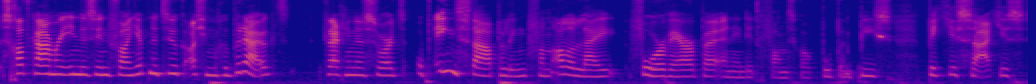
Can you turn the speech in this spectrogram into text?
schatkamer in de zin van, je hebt natuurlijk, als je hem gebruikt, krijg je een soort opeenstapeling van allerlei voorwerpen. En in dit geval natuurlijk ook poep en pies, pitjes, zaadjes,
